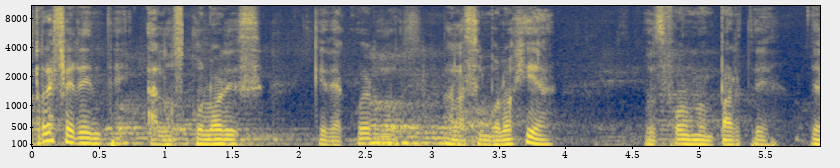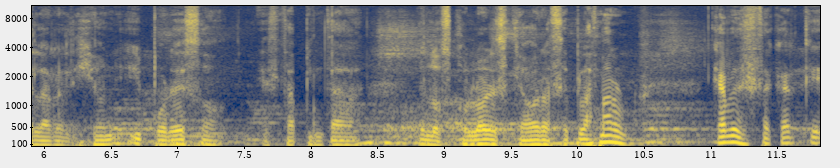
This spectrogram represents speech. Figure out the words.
referente a los colores que de acuerdo a la simbología, pues forman parte de la religión y por eso está pintada de los colores que ahora se plasmaron. Cabe destacar que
